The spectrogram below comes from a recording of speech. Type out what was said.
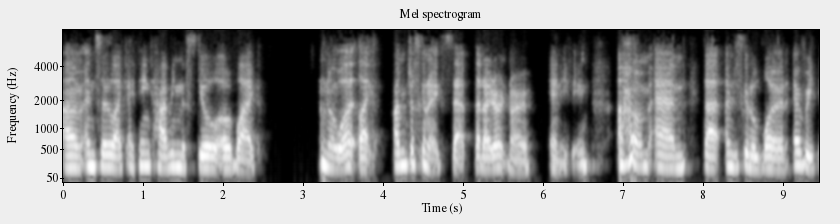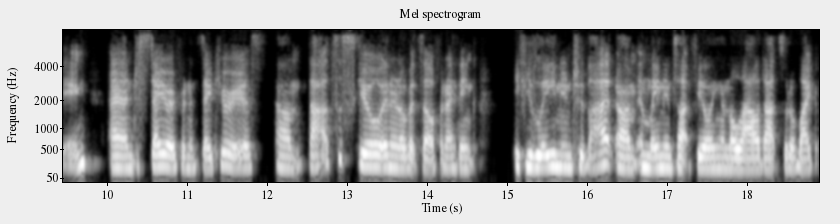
Um, and so like I think having the skill of like, you know what, like I'm just gonna accept that I don't know anything, um, and that I'm just gonna learn everything and just stay open and stay curious. Um, that's a skill in and of itself. And I think if you lean into that um, and lean into that feeling and allow that sort of like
